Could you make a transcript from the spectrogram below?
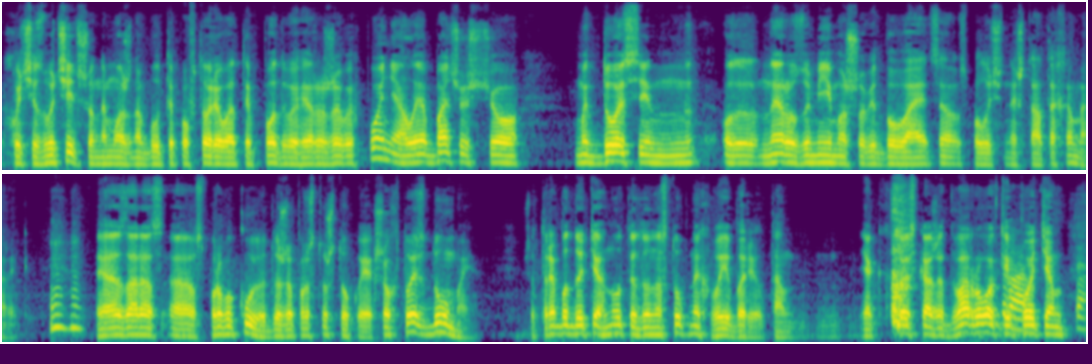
хоч і звучить, що не можна бути повторювати подвиги рожевих поні, але я бачу, що ми досі не розуміємо, що відбувається в Сполучених Штатах Америки. Мгм. Я зараз е, спровокую дуже просту штуку. Якщо хтось думає, що треба дотягнути до наступних виборів, там як хтось каже, два роки, Два. потім Так.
